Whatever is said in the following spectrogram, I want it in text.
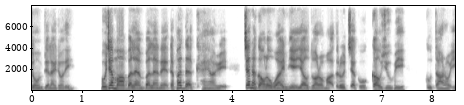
တွန်းပြလိုက်တော့သည်ဟိုချက်မှာပလန်ပလန်နဲ့တစ်ဖက်သက်ခံရ၍ကြက်နှကောင်လုံးဝိုင်းပြင်ရောက်သွားတော့မှသူတို့ကြက်ကိုကောက်ယူပြီးကုတာတော့၏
